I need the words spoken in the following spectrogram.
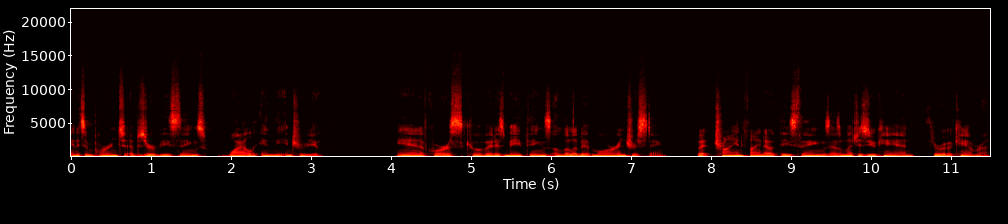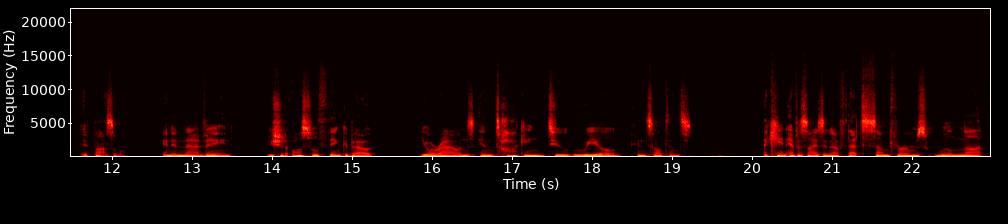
and it's important to observe these things while in the interview. And of course, COVID has made things a little bit more interesting, but try and find out these things as much as you can through a camera if possible. And in that vein, you should also think about your rounds and talking to real consultants. I can't emphasize enough that some firms will not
